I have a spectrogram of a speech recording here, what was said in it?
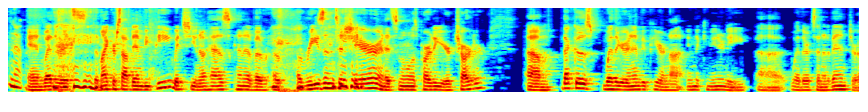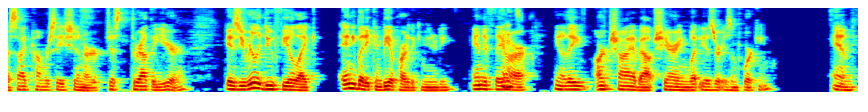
No. And whether it's the Microsoft MVP, which, you know, has kind of a, a, a reason to share and it's almost part of your charter, um, that goes whether you're an MVP or not in the community, uh, whether it's an event or a side conversation or just throughout the year, is you really do feel like anybody can be a part of the community. And if they are, you know, they aren't shy about sharing what is or isn't working. And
